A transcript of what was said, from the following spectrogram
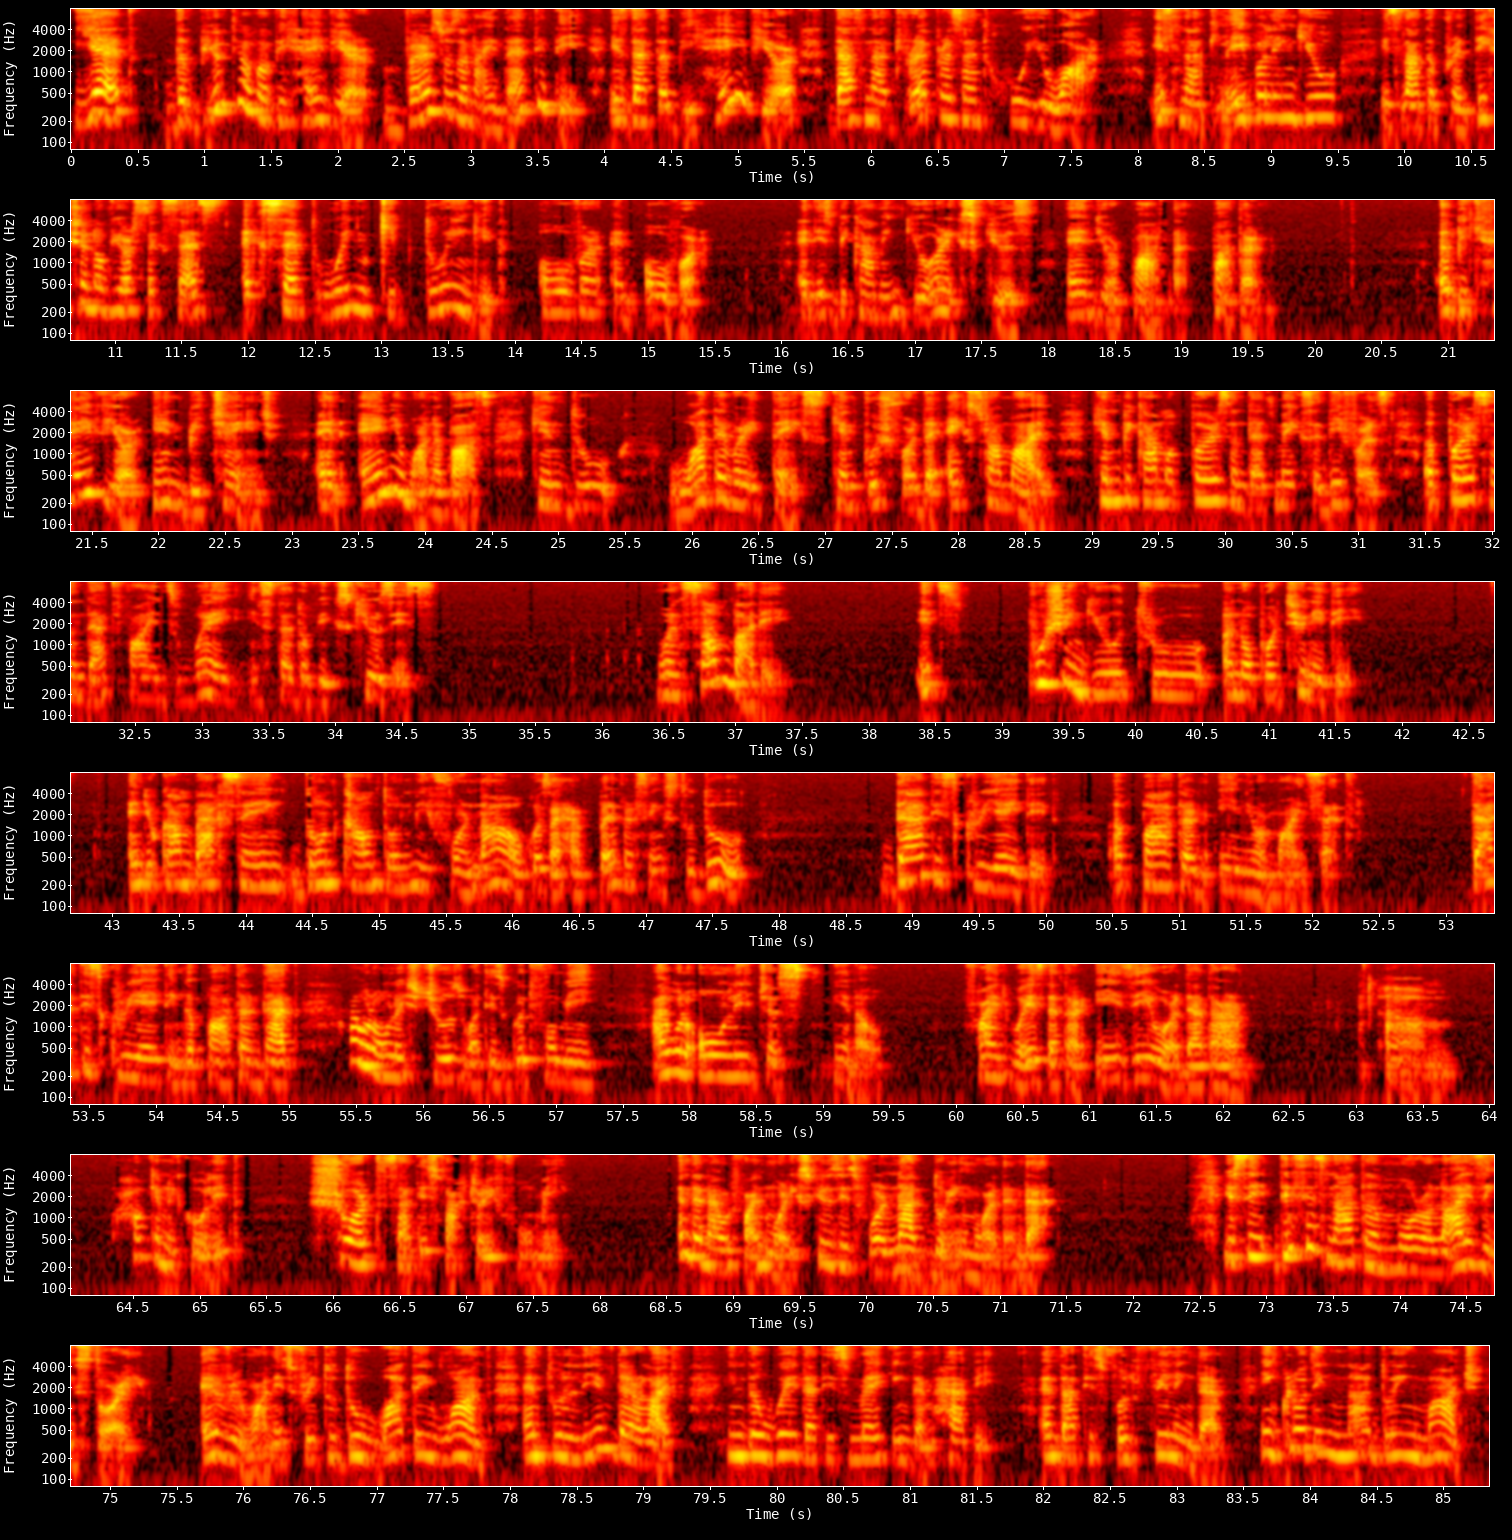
Yet, the beauty of a behavior versus an identity is that the behavior does not represent who you are. It's not labeling you, it's not a prediction of your success, except when you keep doing it over and over. And it's becoming your excuse and your partner, pattern. A behavior can be changed, and any one of us can do whatever it takes, can push for the extra mile, can become a person that makes a difference, a person that finds way instead of excuses. When somebody it's pushing you through an opportunity and you come back saying don't count on me for now because i have better things to do that is created a pattern in your mindset that is creating a pattern that i will always choose what is good for me i will only just you know find ways that are easy or that are um, how can we call it short satisfactory for me and then I will find more excuses for not doing more than that. You see, this is not a moralizing story. Everyone is free to do what they want and to live their life in the way that is making them happy and that is fulfilling them, including not doing much.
